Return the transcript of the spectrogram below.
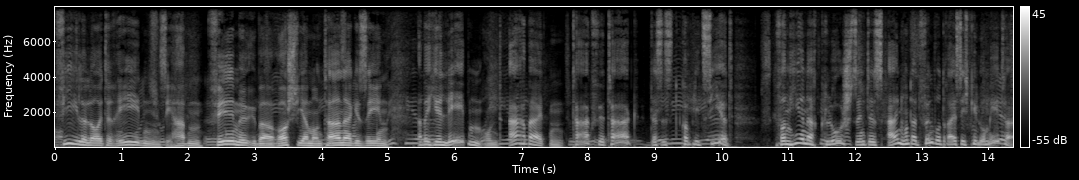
viele Leute reden, sie haben Filme über Rochia Montana gesehen, aber hier leben und arbeiten, Tag für Tag, das ist kompliziert. Von hier nach Cluj sind es 135 Kilometer.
